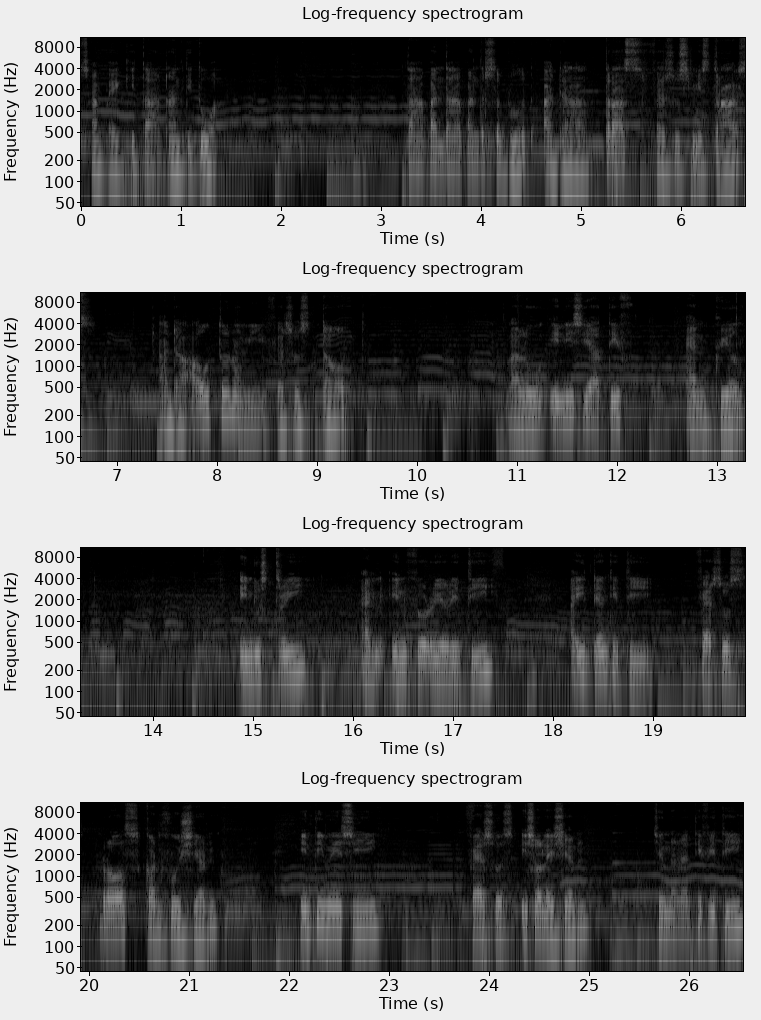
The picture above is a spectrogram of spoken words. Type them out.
sampai kita nanti tua. Tahapan-tahapan tersebut ada trust versus mistrust, ada autonomy versus doubt, lalu inisiatif and guilt, industry and inferiority, identity versus roles confusion, intimacy versus isolation, generativity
